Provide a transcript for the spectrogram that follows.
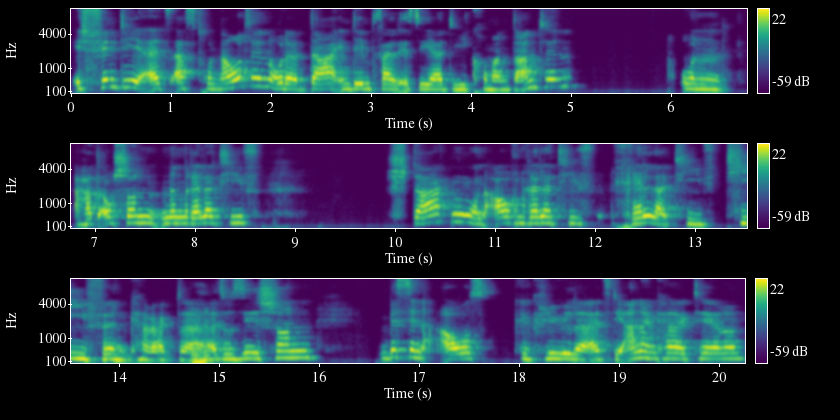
ich finde die als Astronautin oder da in dem Fall ist sie ja die Kommandantin und hat auch schon einen relativ starken und auch einen relativ, relativ tiefen Charakter. Mhm. Also sie ist schon ein bisschen ausgeklügelter als die anderen Charaktere.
